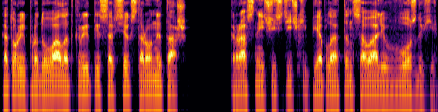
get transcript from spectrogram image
который продувал открытый со всех сторон этаж. Красные частички пепла танцевали в воздухе.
